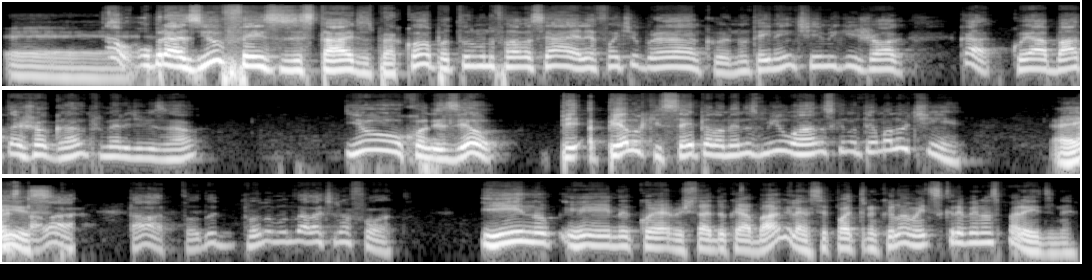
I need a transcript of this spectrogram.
É... Não, o Brasil fez os estádios para a Copa, todo mundo falava assim: ah, elefante branco, não tem nem time que joga. Cara, Cuiabá tá jogando primeira divisão. E o Coliseu, pelo que sei, pelo menos mil anos que não tem uma lutinha. É Mas tá isso. Tá lá, tá lá. Todo, todo mundo vai lá tirar foto. E no, e no, no estádio do Cuiabá, Guilherme, você pode tranquilamente escrever nas paredes, né?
